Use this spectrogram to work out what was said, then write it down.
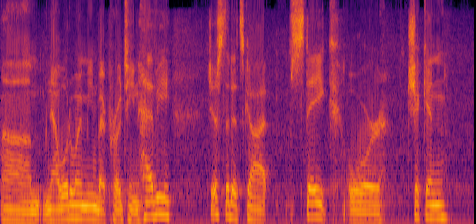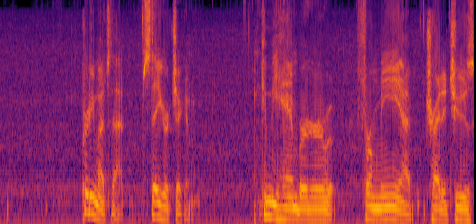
Um, now, what do I mean by protein heavy? Just that it's got steak or chicken pretty much that steak or chicken. It can be hamburger. For me, I try to choose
